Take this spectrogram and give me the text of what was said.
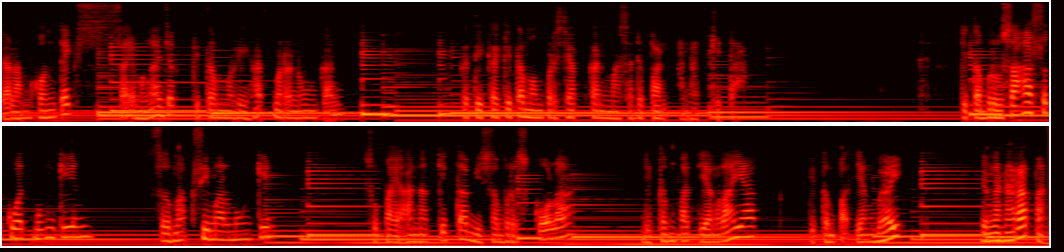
Dalam konteks, saya mengajak kita melihat, merenungkan ketika kita mempersiapkan masa depan anak kita. Kita berusaha sekuat mungkin, semaksimal mungkin, supaya anak kita bisa bersekolah di tempat yang layak, di tempat yang baik, dengan harapan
